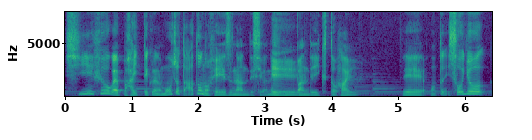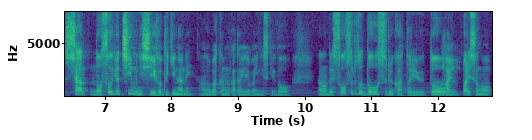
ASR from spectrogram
CFO がやっぱ入ってくるのはもうちょっと後のフェーズなんですよね、ええ。一般でいくと。はいで本当に創業者の創業チームに CFO 的なねあのバックの方がいればいいんですけどなのでそうするとどうするかというと、はい。やっぱりその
